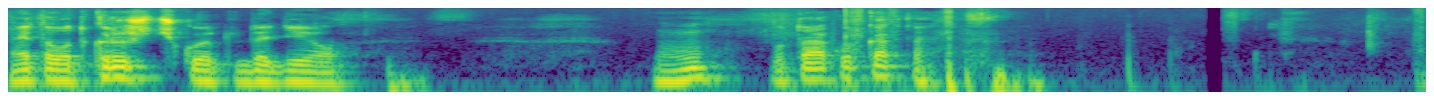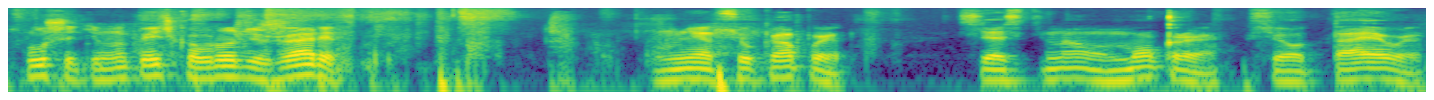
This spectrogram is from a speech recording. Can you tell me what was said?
Это вот крышечку я туда делал. Ну, вот так вот как-то. Слушайте, ну печка вроде жарит. У меня все капает. Вся стена вон мокрая. Все оттаивает.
